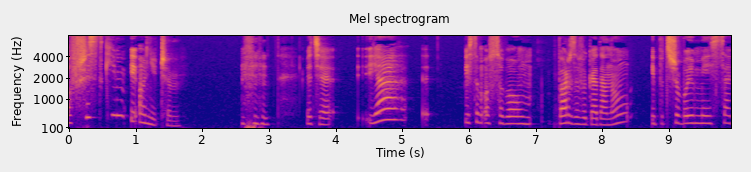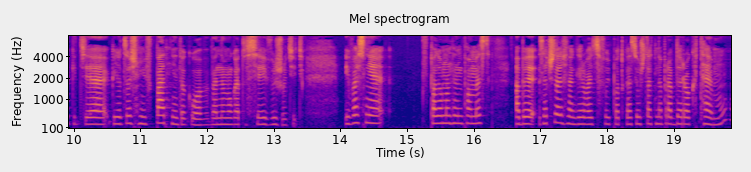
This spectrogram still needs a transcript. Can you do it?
o wszystkim i o niczym. Wiecie, ja jestem osobą bardzo wygadaną i potrzebuję miejsca, gdzie, gdzie coś mi wpadnie do głowy, będę mogła to z siebie wyrzucić. I właśnie wpadłam na ten pomysł, aby zaczynać nagrywać swój podcast już tak naprawdę rok temu,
